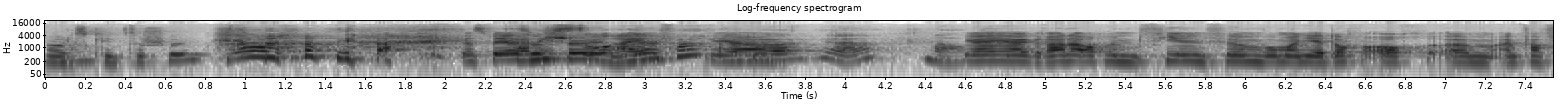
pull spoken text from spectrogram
Oh, das klingt so schön. Ja, ja. das wäre so schön. so ne? einfach, ja. aber ja, genau. Ja, ja, gerade auch in vielen Firmen, wo man ja doch auch ähm, einfach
